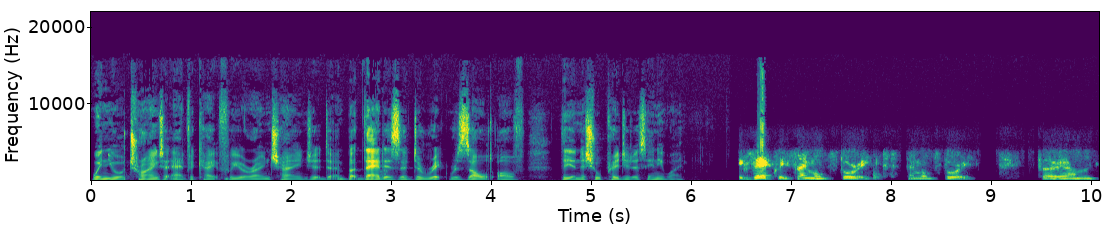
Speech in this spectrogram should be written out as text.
when you're trying to advocate for your own change. It, but that is a direct result of the initial prejudice, anyway. Exactly, same old story, same old story. So um,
